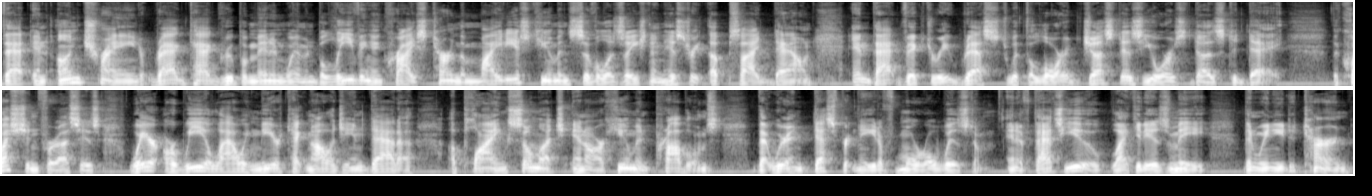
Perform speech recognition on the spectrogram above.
that an untrained, ragtag group of men and women believing in Christ turned the mightiest human civilization in history upside down, and that victory rests with the Lord just as yours does today. The question for us is where are we allowing mere technology and data applying so much in our human problems that we're in desperate need of moral wisdom. And if that's you, like it is me, then we need to turn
